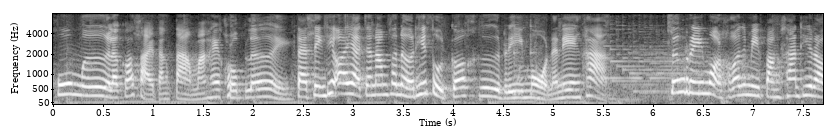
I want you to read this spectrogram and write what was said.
คู่มือแล้วก็สายต่างๆ มาให้ครบเลย แต่สิ่งที่ออยอยากจะนำเสนอที่สุดก็คือรีโมทนั่นเองค่ะ ซึ่งรีโมทเขาก็จะมีฟังก์ชันที่เรา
